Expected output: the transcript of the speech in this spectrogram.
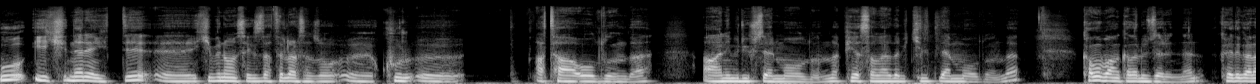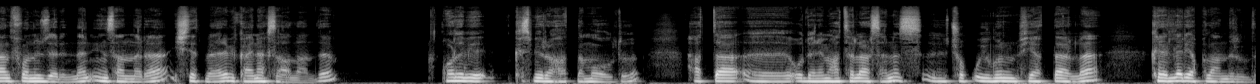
Bu ilk nereye gitti? E, 2018'de hatırlarsanız o e, kur e, atağı olduğunda, ani bir yükselme olduğunda, piyasalarda bir kilitlenme olduğunda kamu bankaları üzerinden, kredi garanti fonu üzerinden insanlara, işletmelere bir kaynak sağlandı. Orada bir kısmi rahatlama oldu. Hatta e, o dönemi hatırlarsanız e, çok uygun fiyatlarla krediler yapılandırıldı.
